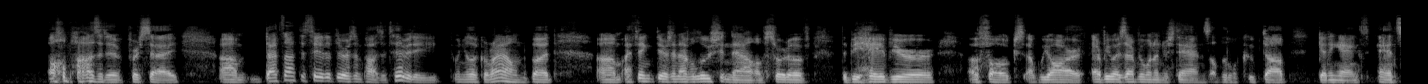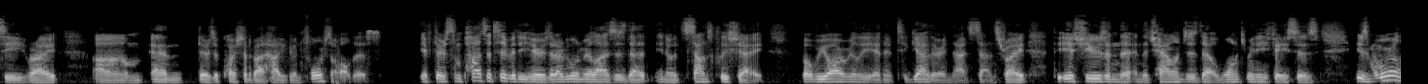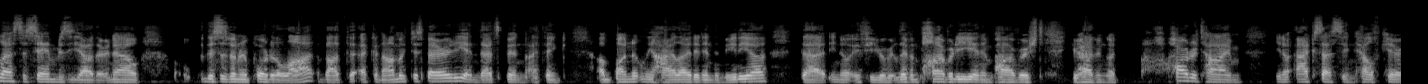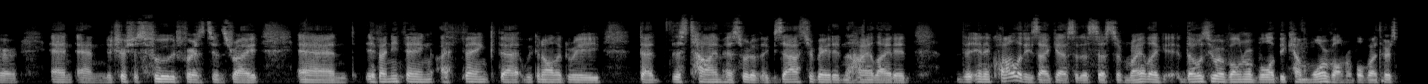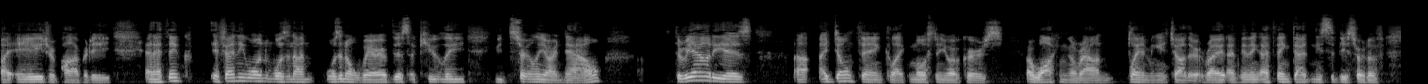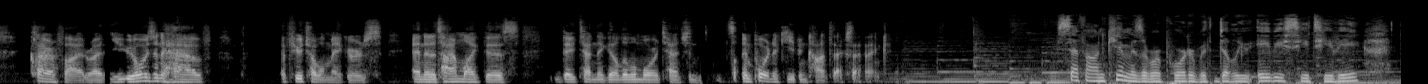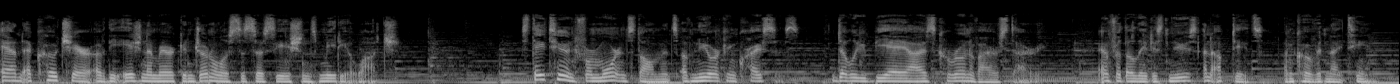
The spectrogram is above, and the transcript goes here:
all positive per se. Um, that's not to say that there isn't positivity when you look around, but um, I think there's an evolution now of sort of the behavior of folks. Uh, we are, every, as everyone understands, a little cooped up, getting antsy, right? Um, and there's a question about how you enforce all this if there's some positivity here is that everyone realizes that you know it sounds cliche but we are really in it together in that sense right the issues and the and the challenges that one community faces is more or less the same as the other now this has been reported a lot about the economic disparity and that's been i think abundantly highlighted in the media that you know if you live in poverty and impoverished you're having a harder time, you know, accessing healthcare and, and nutritious food, for instance, right? And if anything, I think that we can all agree that this time has sort of exacerbated and highlighted the inequalities, I guess, of the system, right? Like those who are vulnerable become more vulnerable, whether it's by age or poverty. And I think if anyone wasn't on, wasn't aware of this acutely, you certainly are now. The reality is, uh, I don't think like most New Yorkers are walking around blaming each other, right? I mean, I think that needs to be sort of clarified, right? You're always going to have a few troublemakers, and in a time like this, they tend to get a little more attention. It's important to keep in context, I think. Stefan Kim is a reporter with WABC TV and a co-chair of the Asian American Journalists Association's Media Watch. Stay tuned for more installments of New York in Crisis, WBAI's Coronavirus Diary and for the latest news and updates on COVID 19.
